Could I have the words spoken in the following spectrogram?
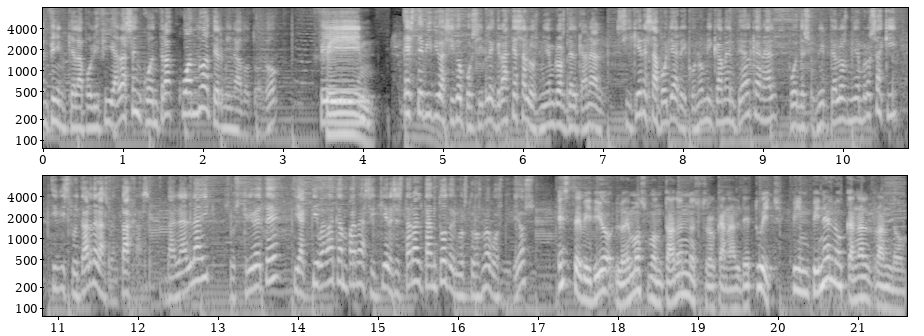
En fin, que la policía las encuentra cuando ha terminado todo. Fin. Este vídeo ha sido posible gracias a los miembros del canal. Si quieres apoyar económicamente al canal, puedes unirte a los miembros aquí y disfrutar de las ventajas. Dale al like, suscríbete y activa la campana si quieres estar al tanto de nuestros nuevos vídeos. Este vídeo lo hemos montado en nuestro canal de Twitch, Pimpinelo Canal Random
